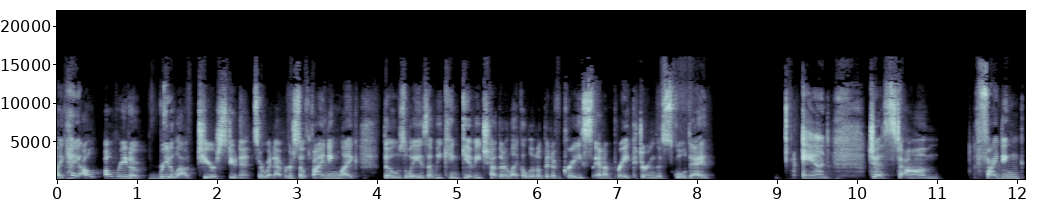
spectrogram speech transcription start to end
like hey I'll, I'll read a read aloud to your students or whatever. So finding like those ways that we can give each other like a little bit of grace and a break during the school day and just um finding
